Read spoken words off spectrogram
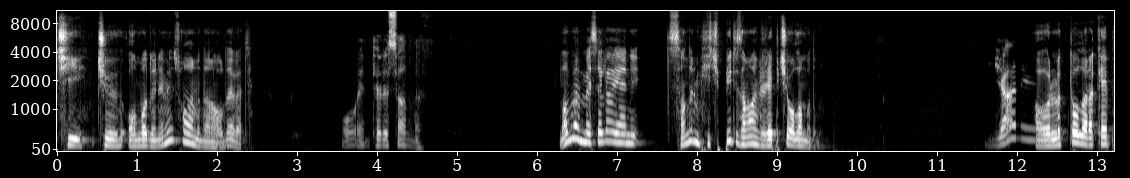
çi, çı olma dönemi sonradan oldu evet. O enteresandı. Ama ben mesela yani sanırım hiçbir zaman rapçi olamadım. Yani Ağırlıklı olarak hep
